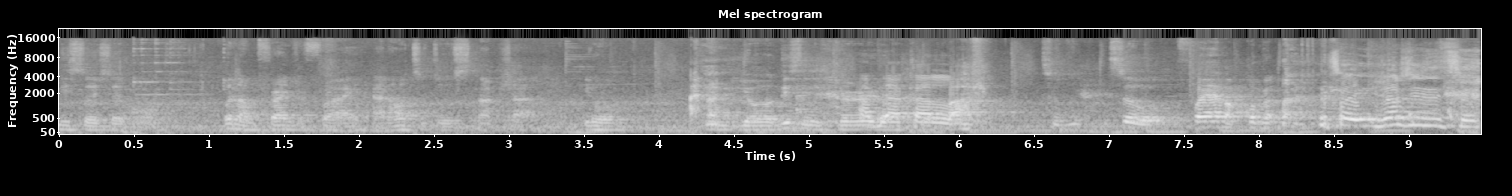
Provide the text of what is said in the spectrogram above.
this soy sauce? When I'm trying to fry and I want to do Snapchat, you know, and your this is very. I can't laugh. To, so fire can come out. So you just use it to.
